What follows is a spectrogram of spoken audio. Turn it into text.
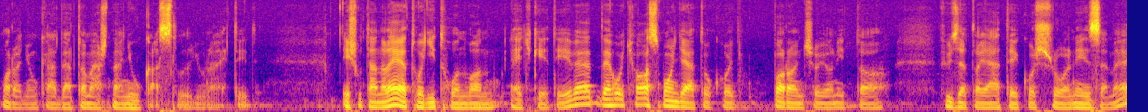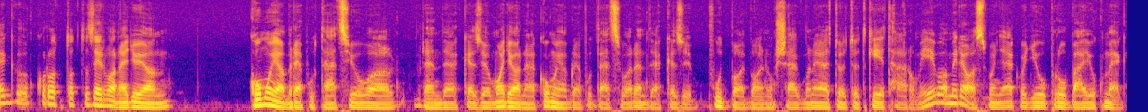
maradjunk Kádár Tamásnál Newcastle United és utána lehet, hogy itthon van egy-két évet, de hogyha azt mondjátok, hogy parancsoljon itt a füzet a játékosról, nézze meg, akkor ott, ott azért van egy olyan komolyabb reputációval rendelkező, a magyarnál komolyabb reputációval rendelkező futballbajnokságban eltöltött két-három év, amire azt mondják, hogy jó, próbáljuk meg.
